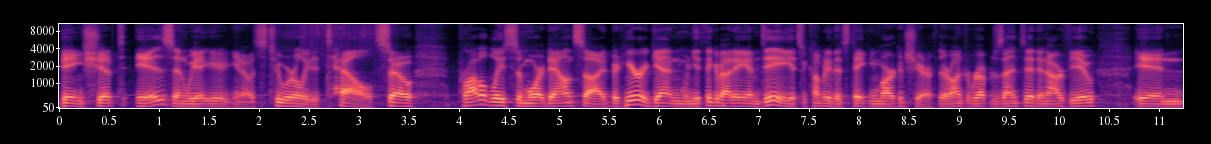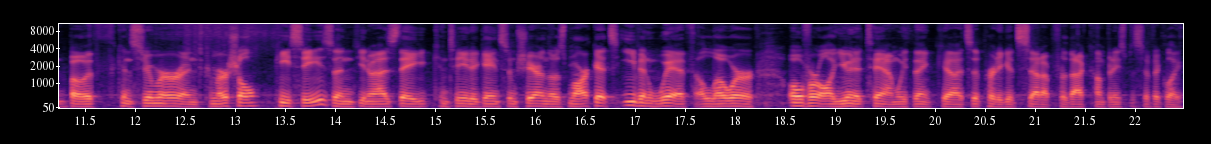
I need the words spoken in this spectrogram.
being shipped is. And we, you know, it's too early to tell. So probably some more downside. But here again, when you think about AMD, it's a company that's taking market share. They're underrepresented in our view in both consumer and commercial PCs. And you know, as they continue to gain some share in those markets, even with a lower overall unit TAM, we think uh, it's a pretty good setup for that company specifically.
